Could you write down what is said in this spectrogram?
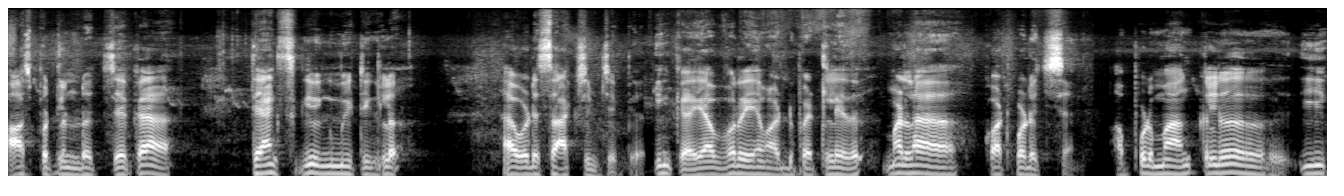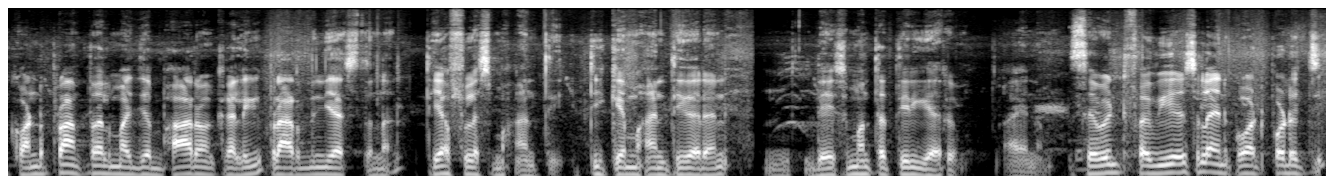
హాస్పిటల్ నుండి వచ్చాక థ్యాంక్స్ గివింగ్ మీటింగ్లో ఆవిడ సాక్ష్యం చెప్పారు. ఇంకా ఎవరు ఏం అడ్డు పెట్టలేదు. మళ్ళా కొట్టపడి వచ్చాను అప్పుడు మా అంకుల్ ఈ కొండ ప్రాంతాల మధ్య భారం కలిగి ప్రార్థన చేస్తున్నారు. థియోఫ్లస్ మహాంతి టీకే మహాంతి గారు అని దేశమంతా తిరిగారు ఆయన. సెవెంటీ ఫైవ్ ఇయర్స్లో ఆయన కోటపడి వచ్చి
